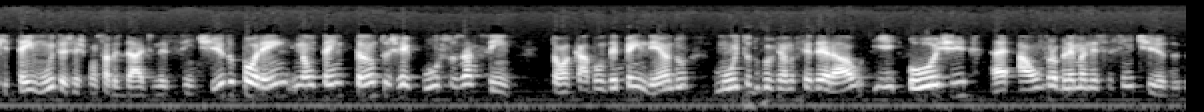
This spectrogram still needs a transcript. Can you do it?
que tem muitas responsabilidades nesse sentido, porém não tem tantos recursos assim. Então acabam dependendo muito do governo federal e hoje é, há um problema nesse sentido.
